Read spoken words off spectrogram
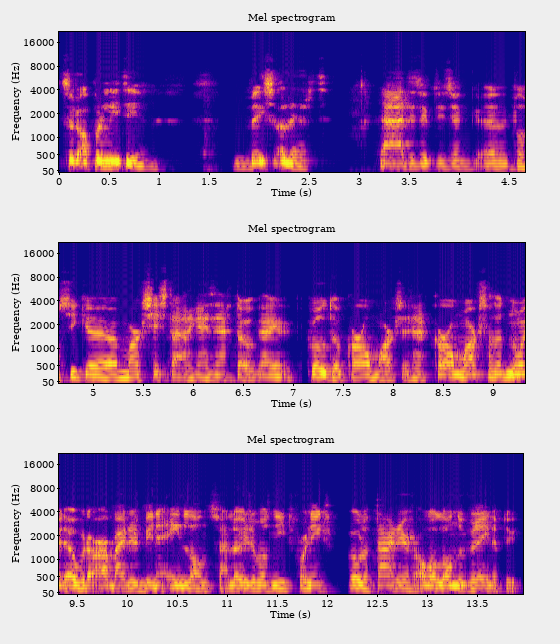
trap er niet in. Wees alert. Ja, het is, een, klassieke marxist eigenlijk. Hij zegt ook, hij quote Karl Marx. Hij zegt, Karl Marx had het nooit over de arbeiders binnen één land. Zijn leuze was niet voor niks, proletariërs, alle landen verenigt u.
